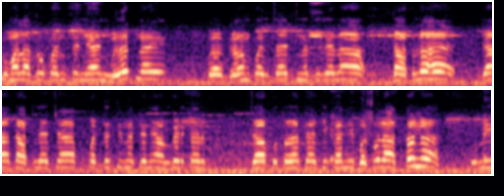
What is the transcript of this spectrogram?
तुम्हाला जोपर्यंत न्याय मिळत नाही प ग्रामपंचायतनं दिलेला दाखला आहे त्या दाखल्याच्या पद्धतीनं त्याने आंबेडकरचा पुतळा त्या ठिकाणी बसवला असताना तुम्ही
